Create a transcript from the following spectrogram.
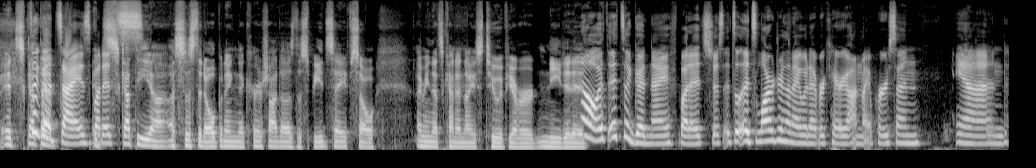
It's got It's a that, good size, but it's, it's got the uh, assisted opening that Kershaw does, the speed safe. So, I mean, that's kind of nice too if you ever needed it. no, it, it's a good knife, but it's just it's it's larger than I would ever carry on my person, and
